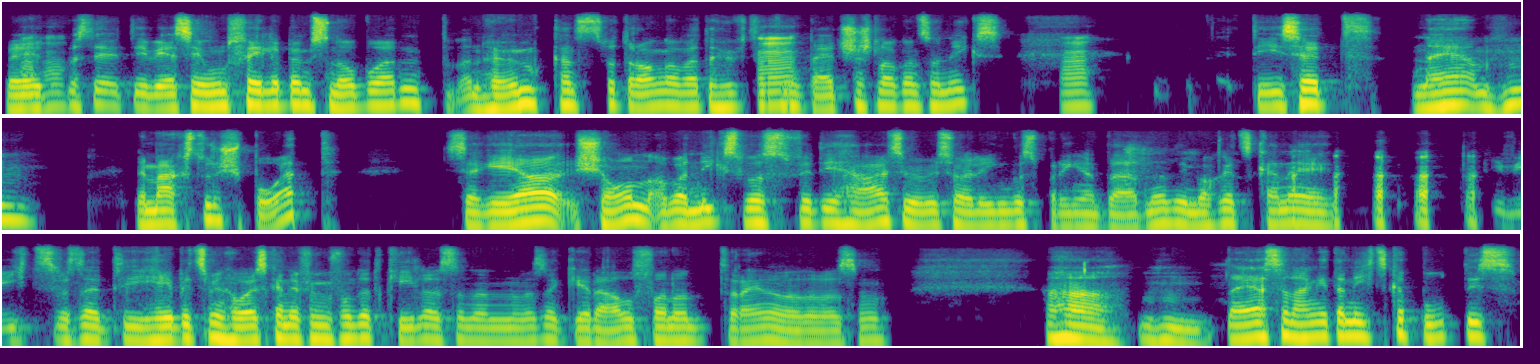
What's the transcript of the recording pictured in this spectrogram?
weil mhm. weißt du, diverse Unfälle beim Snowboarden, ein Helm kannst du zwar tragen, aber der hilft mhm. keinen Peitschenschlag und so nichts. Mhm. Die ist halt, naja, mh, dann machst du einen Sport, ich sage ja schon, aber nichts, was für die Halswirbelsäule irgendwas bringen darf. Ne? Ich mache jetzt keine Gewichts, was nicht, ich hebe jetzt mit Hals keine 500 Kilo, sondern was nicht, Geral fahren und rein oder was. Ne? Aha, mh. naja, solange da nichts kaputt ist,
